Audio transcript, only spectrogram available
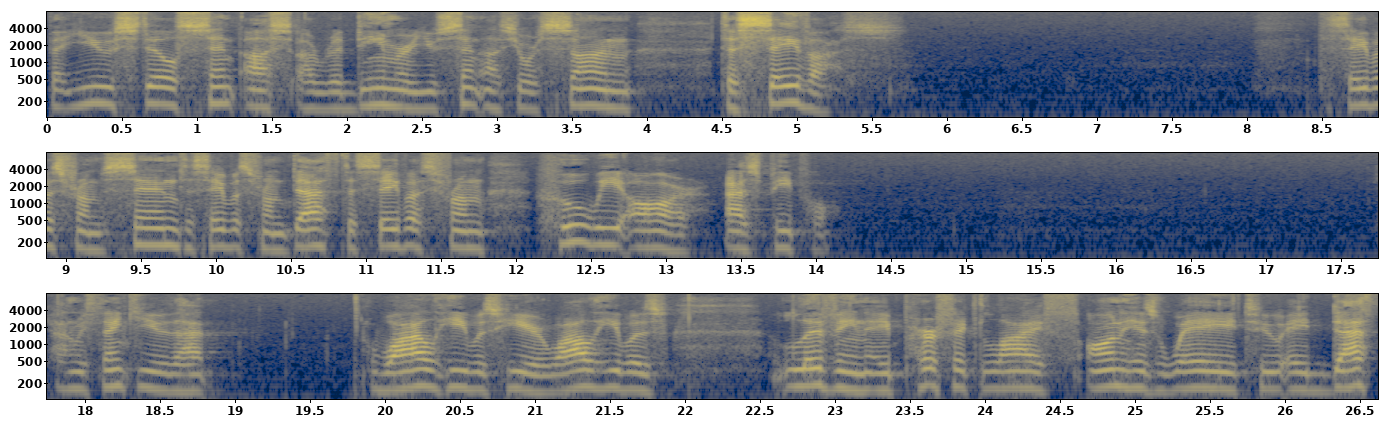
that you still sent us a Redeemer. You sent us your Son to save us. To save us from sin, to save us from death, to save us from who we are as people. God, we thank you that while he was here, while he was living a perfect life on his way to a death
